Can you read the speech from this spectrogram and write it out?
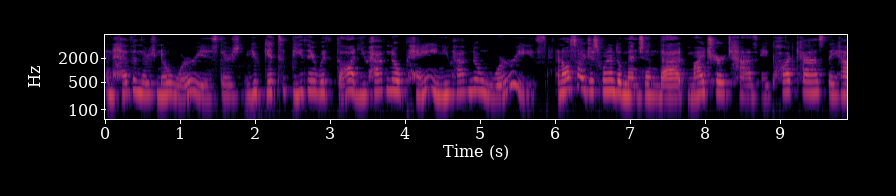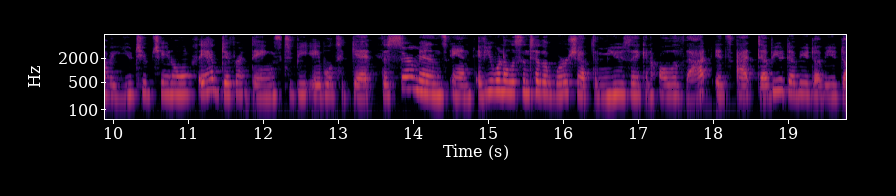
in heaven there's no worries. There's you get to be there with God. You have no pain. You have no worries. And also I just wanted to mention that my church has a podcast, they have a YouTube channel, they have different things to be able to get the sermons and if you want to listen to the worship, the music and all of that, it's at www.hillvue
